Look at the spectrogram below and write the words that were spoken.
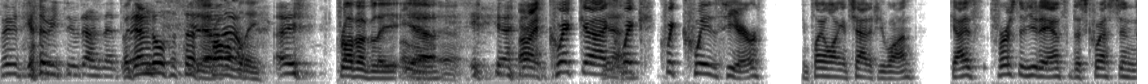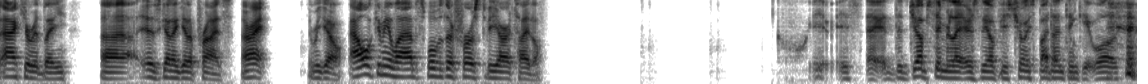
maybe it's gonna be 2020 But then it also says You probably. I mean, Probably, yeah. yeah. All right, quick, uh, Yeah. quick, quick quiz here. You can play along in chat if you want, guys. First of you to answer this question accurately uh, is going to get a prize. All right, here we go. Owlchemy Labs. What was their first VR title? It's, uh, the Job Simulator is the obvious choice, but I don't think it was.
